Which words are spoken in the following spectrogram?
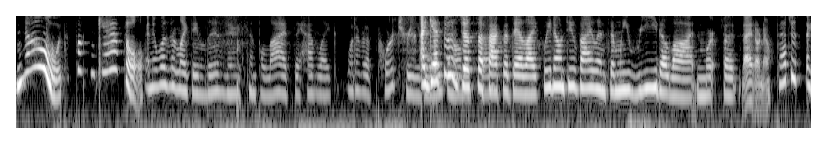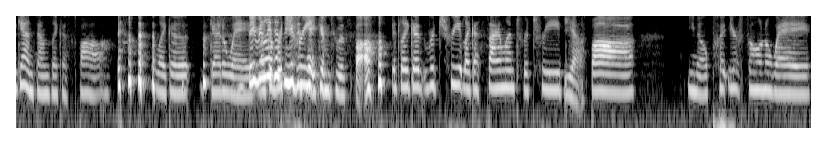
No, it's a fucking castle. And it wasn't like they live very simple lives. They have like whatever the portrait. I guess it was just the fact that they're like, we don't do violence and we read a lot and we're, but I don't know. that just again sounds like a spa, like a getaway. They really like just need to retreat. take him to a spa. It's like a retreat, like a silent retreat, Yeah. spa. You know, put your phone away.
